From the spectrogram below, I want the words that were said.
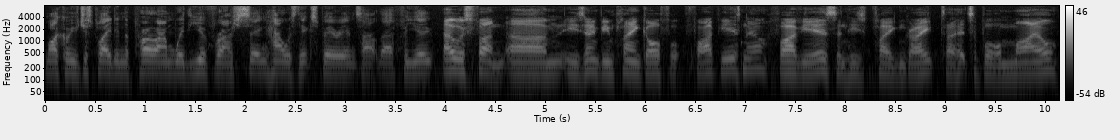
Michael, you've just played in the Pro-Am with Yuvraj Singh. How was the experience out there for you? It was fun. Um, he's only been playing golf for five years now, five years, and he's playing great. Uh, hits a ball a mile.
